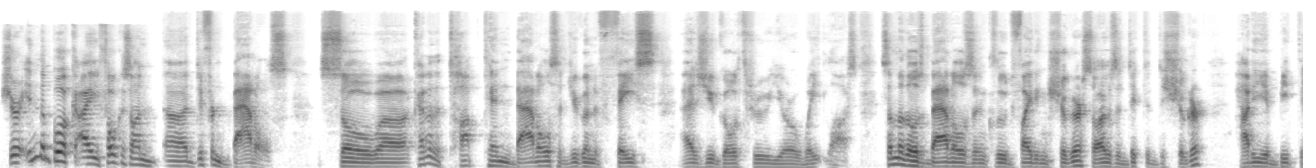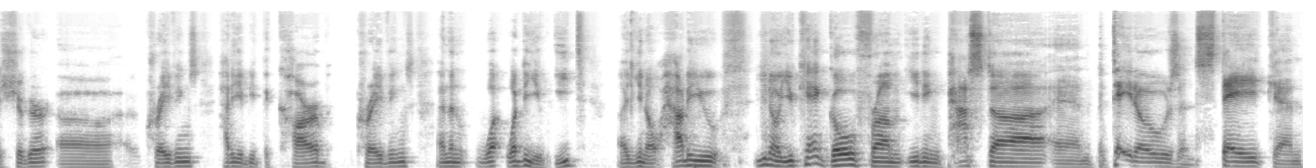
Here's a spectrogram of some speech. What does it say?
Sure. In the book, I focus on uh, different battles. So, uh, kind of the top 10 battles that you're going to face as you go through your weight loss. Some of those battles include fighting sugar. So, I was addicted to sugar. How do you beat the sugar uh, cravings? How do you beat the carb cravings? And then, what, what do you eat? Uh, you know, how do you, you know, you can't go from eating pasta and potatoes and steak and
